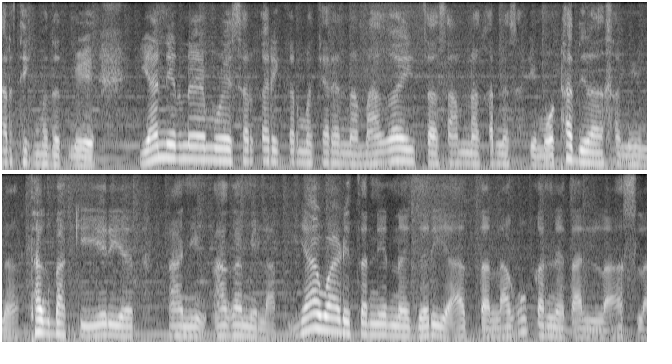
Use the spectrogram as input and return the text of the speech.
आर्थिक मदत मिळेल. या निर्णयामुळे सरकारी कर्मचाऱ्यांना महागाईचा सामना करण्यासाठी मोठा दिलासा मिळणार. थकबाकी एरियर आणि आगामी लाभ या वाढीचा निर्णय जरी आता लागू करण्यात आलेला असला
